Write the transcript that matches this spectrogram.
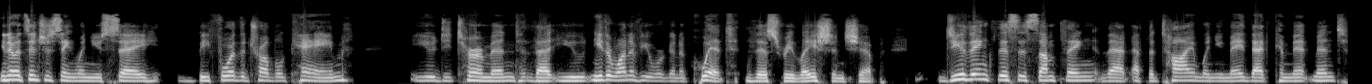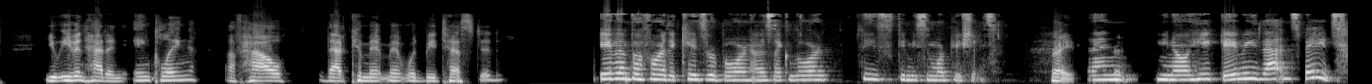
You know, it's interesting when you say before the trouble came, you determined that you, neither one of you were going to quit this relationship. Do you think this is something that at the time when you made that commitment, you even had an inkling of how that commitment would be tested? Even before the kids were born, I was like, Lord, please give me some more patience. Right. And, you know, he gave me that in spades.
